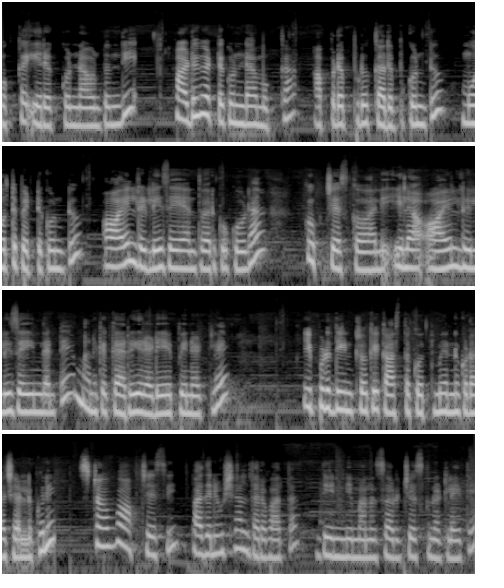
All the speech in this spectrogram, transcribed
ముక్క ఇరగకుండా ఉంటుంది. అడుగట్టకుండా ముక్క అప్పుడప్పుడు కదుపుకుంటూ మూత పెట్టుకుంటూ ఆయిల్ రిలీజ్ అయ్యేంత వరకు కూడా కుక్ చేసుకోవాలి. ఇలా ఆయిల్ రిలీజ్ అయ్యిందంటే మనకి కర్రీ రెడీ అయిపోయినట్లే. ఇప్పుడు దీంట్లోకి కాస్త కొత్తిమీరను కూడా చల్లుకుని స్టవ్ ఆఫ్ చేసి పది నిమిషాల తర్వాత దీన్ని మనం సర్వ్ చేసుకున్నట్లయితే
